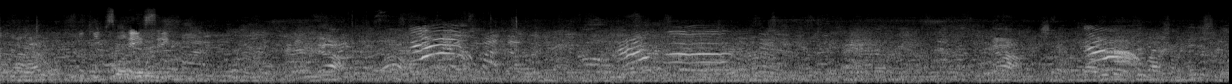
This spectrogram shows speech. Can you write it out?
He keeps pacing. Yeah. Yeah. now we're going to give out some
